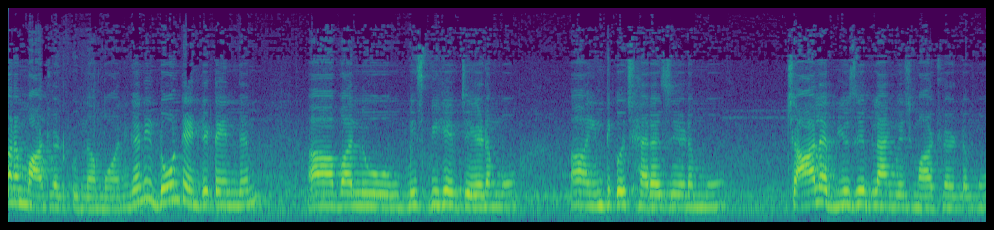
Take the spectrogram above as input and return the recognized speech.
మనం మాట్లాడుకుందాము అని. కానీ డోంట్ ఎంటర్టైన్ దెమ్ వాళ్ళు మిస్బిహేవ్ చేయడము ఇంటికి వచ్చి హెరాస్ చేయడము చాలా అబ్యూజివ్ లాంగ్వేజ్ మాట్లాడడము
